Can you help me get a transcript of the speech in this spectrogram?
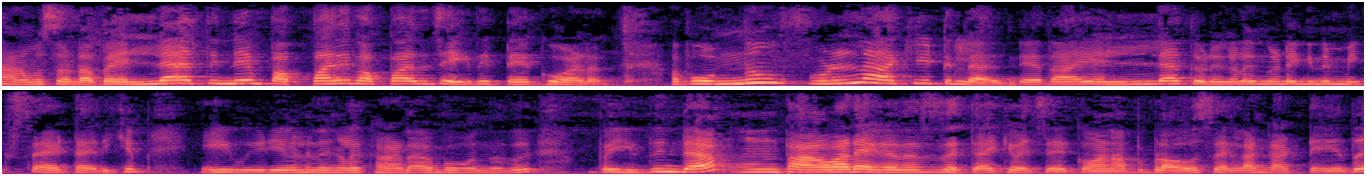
താമസമുണ്ട്. അപ്പോൾ എല്ലാത്തിന്റെയും പപ്പാതി പപ്പാതി ചെയ്തിട്ടേക്കുവാണ്. അപ്പോൾ ഒന്നും ഫുൾ ആക്കിയിട്ടില്ല. അതിന്റെതായ എല്ലാ തുണികളും കൂടെ ഇങ്ങനെ മിക്സ് ആയിട്ടായിരിക്കും ഈ വീഡിയോയിൽ നിങ്ങൾ കാണാൻ പോകുന്നത്. അപ്പോൾ ഇതിന്റെ പാവാട ഏകദേശം സെറ്റാക്കി വെച്ചേക്കുവാണ്. അപ്പോൾ ബ്ലൗസ് എല്ലാം കട്ട് ചെയ്ത്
